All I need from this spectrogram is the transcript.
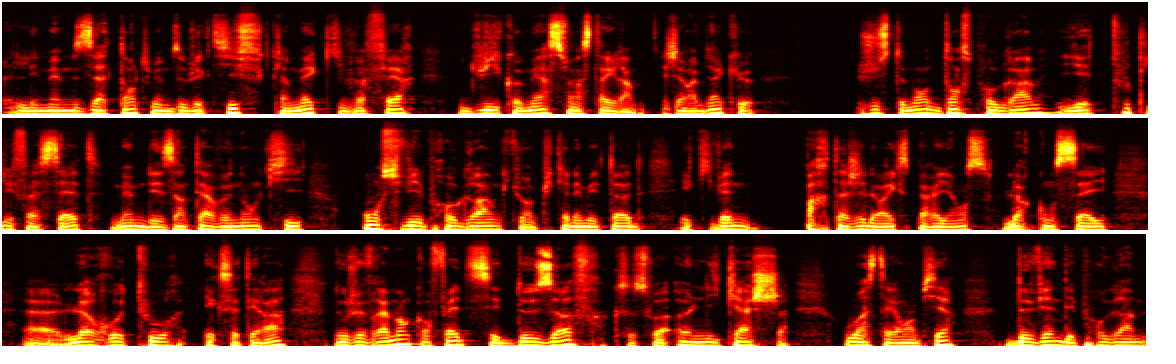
les mêmes attentes, les mêmes objectifs qu'un mec qui va faire du e-commerce sur Instagram. Et j'aimerais bien que, justement, dans ce programme, il y ait toutes les facettes, même des intervenants qui ont suivi le programme, qui ont appliqué la méthode et qui viennent partager leur expérience, leurs conseils, euh, leurs retours, etc. Donc je veux vraiment qu'en fait ces deux offres, que ce soit Only Cash ou Instagram Empire, deviennent des programmes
